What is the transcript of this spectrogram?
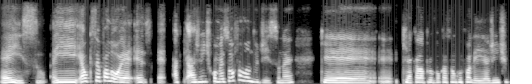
É isso. E é o que você falou, é, é- é- a, a gente começou falando disso, né? Que é, é- que é aquela provocação que eu falei. A gente,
